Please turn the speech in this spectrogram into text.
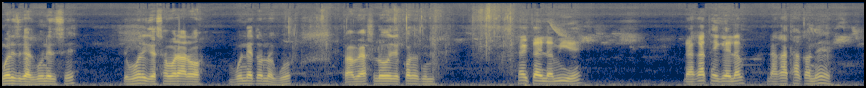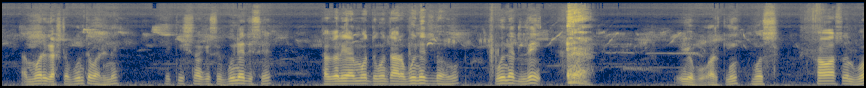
মরিচ গাছ বুনে দিছে যে মরিচ গাছ আমার আরও বুনে তো নাকবো তো আমি আসলে ওই যে কতদিন থাইকাইলাম ইয়ে ঢাকা থেকে গেলাম, ঢাকা থাকানে আর মরিচ গাছটা বুনতে পারি না। কৃষ্ণ কিছু বুনে দিছে তাহলে এর মধ্যে মধ্যে আরও বুনে দিতে হব। বুনে দিলে ইয়ে হব আর কি মোস খাওয়া চলবো।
